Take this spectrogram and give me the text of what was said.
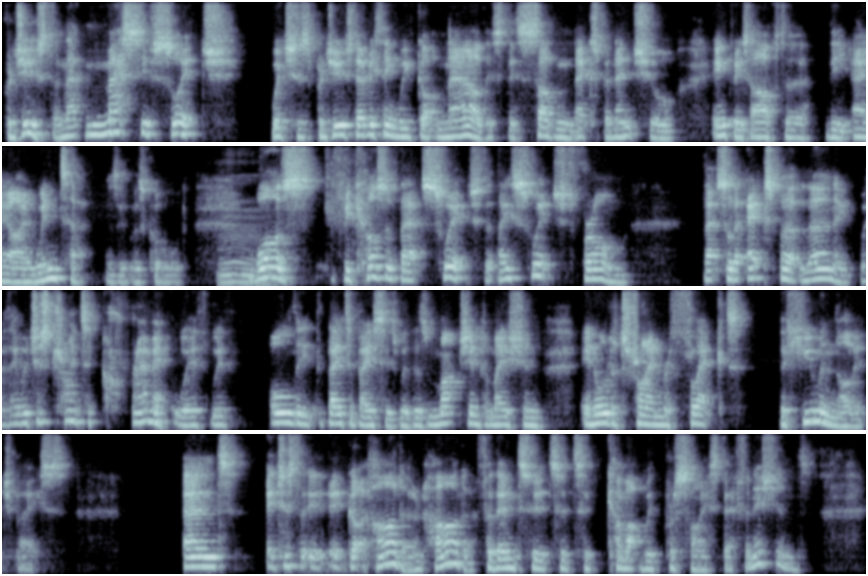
produced and that massive switch, which has produced everything we've got now, this this sudden exponential increase after the AI winter, as it was called, mm. was because of that switch that they switched from that sort of expert learning where they were just trying to cram it with with all the databases with as much information in order to try and reflect the human knowledge base. And it just it, it got harder and harder for them to, to to come up with precise definitions.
